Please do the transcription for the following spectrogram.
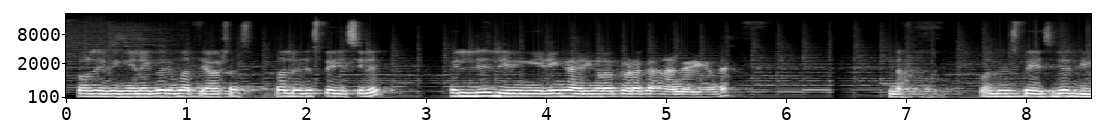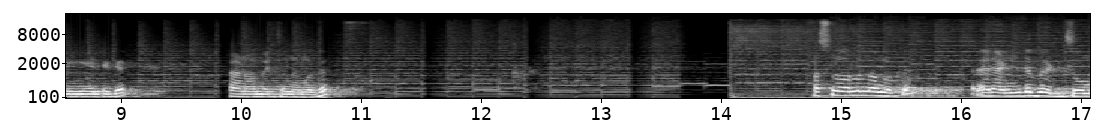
ഇപ്പോൾ ലിവിങ്ങിലേക്ക് വരുമ്പോൾ അത്യാവശ്യം നല്ലൊരു സ്പേസിൽ വലിയ ലിവിങ് ഏരിയയും കാര്യങ്ങളൊക്കെ ഇവിടെ കാണാൻ കഴിയുന്നുണ്ട്. ഉണ്ടോ നല്ലൊരു സ്പേസിൽ ലിവിങ് ഏരിയ ഒക്കെ കാണാൻ പറ്റും നമുക്ക്. ഫസ്റ്റ് ഫ്ലോറിൽ നമുക്ക് രണ്ട് ബെഡ്റൂം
